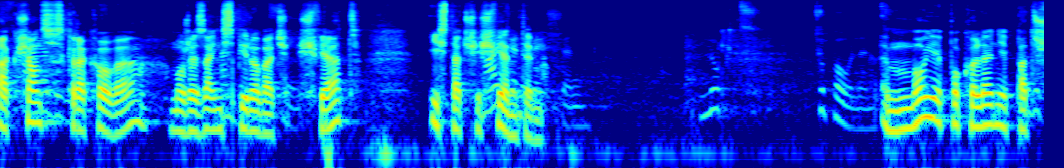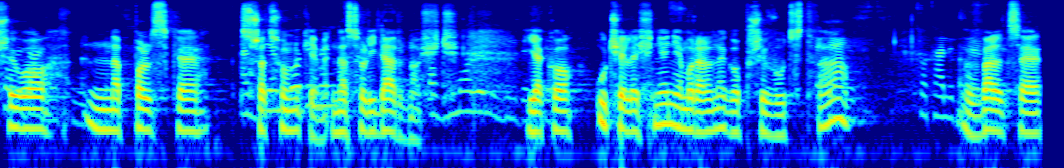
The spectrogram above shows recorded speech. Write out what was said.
a ksiądz z. Krakowa może zainspirować świat i stać się świętym. Moje pokolenie patrzyło na Polskę z szacunkiem, na solidarność, jako ucieleśnienie moralnego przywództwa w walce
